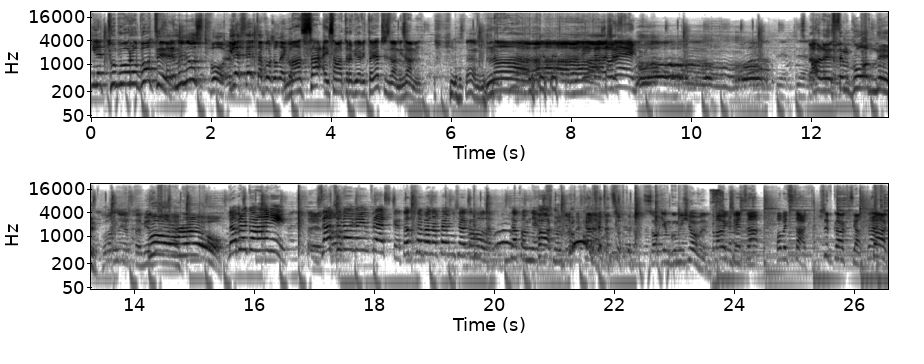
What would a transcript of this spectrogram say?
ile tu było roboty! Mnóstwo! Ile serca włożonego? Masa! Ej, sama to robiła Wiktoria, czy z wami? Z wami. No z nami. No! Ale jestem głodny! Głodny jestem, Dobra, kochani! Zaczynamy! To trzeba napełnić alkoholem. Zapomnieliśmy. Sokiem gumisiowym. Małe księdza, powiedz tak. Szybka akcja. Tak.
